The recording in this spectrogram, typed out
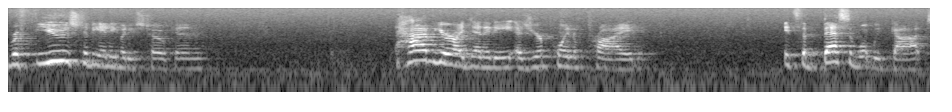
Refuse to be anybody's token. Have your identity as your point of pride. It's the best of what we've got.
